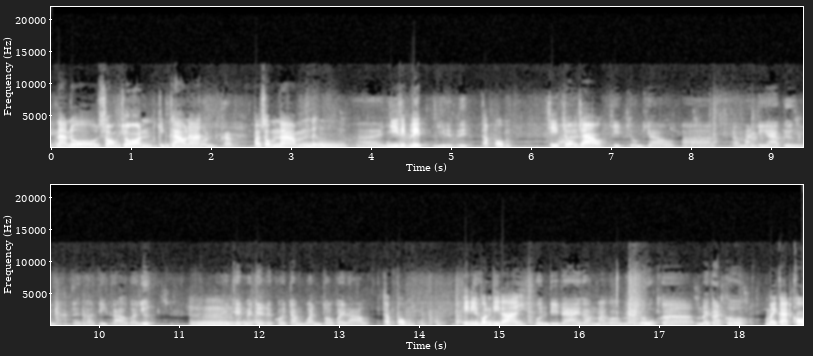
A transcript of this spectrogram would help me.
ฟนาโนสองจอนกินข้าวนะครับผสมน้ำหนึ่งอ่ายี่สิบลิตรยี่สิบลิตรกับผม ชีสจงเชาวชีดจงเช้าอ่าประมาณตีห้าครึ่งแล้วก็ตีเก้าก็หยุดอืมไอ้เช็ดไม่เช็ดก็คอยทำวันต่อไปแล้วกับผมทีนี้พ่นดีได้พ้นตีได้ก็มากกว่าลูกก็ไม่กัดโก้ไม่คาดข้อ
